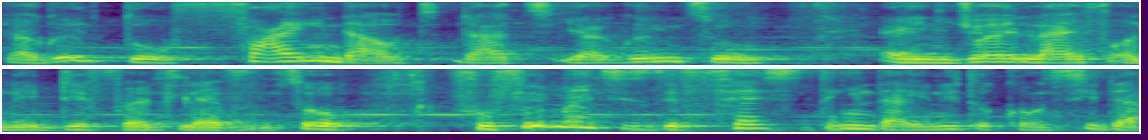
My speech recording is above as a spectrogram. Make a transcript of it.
you are going to find out that you are going to enjoy life on a different level. So, fulfillment is the first thing that you need to consider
